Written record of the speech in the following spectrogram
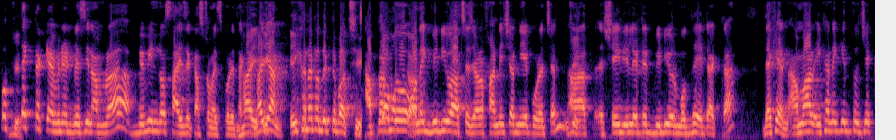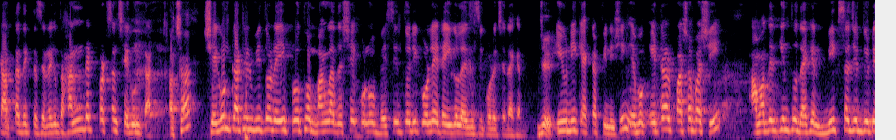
প্রত্যেকটা ক্যাবিনেট বেসিন আমরা বিভিন্ন সাইজে কাস্টমাইজ করে থাকি। ভাইজান এইখানে একটা দেখতে পাচ্ছি। আপনার তো অনেক ভিডিও আছে যারা ফার্নিচার নিয়ে করেছেন। সেই রিলেটেড ভিডিওর মধ্যে এটা একটা। দেখেন আমার এখানে কিন্তু যে কাঠটা দেখতেছেন এটা কিন্তু হান্ড্রেড পার্সেন্ট সেগুন কাঠ আচ্ছা। সেগুন কাঠের ভিতরে এই প্রথম বাংলাদেশে কোনো বেসিন তৈরি করলে এটা ইগুলো এজেন্সি করেছে দেখেন। ইউনিক একটা ফিনিশিং এবং এটার পাশাপাশি আমাদের কিন্তু দেখেন বিগ সাইজের দুইটা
